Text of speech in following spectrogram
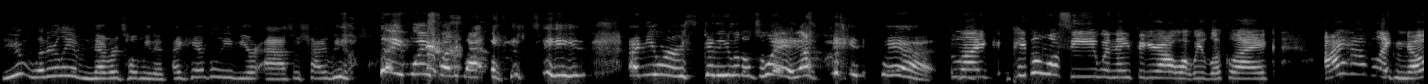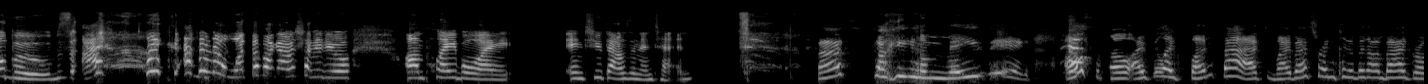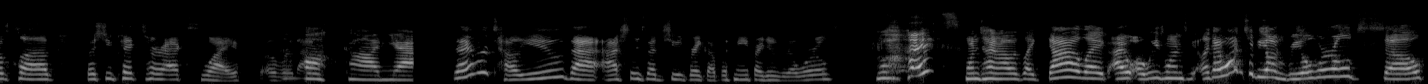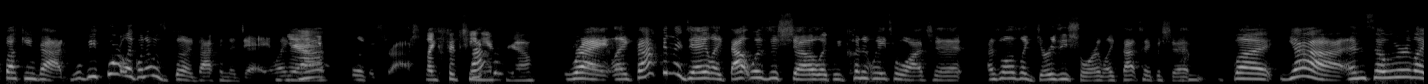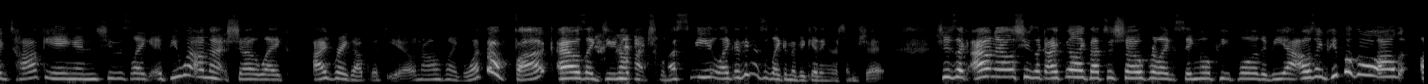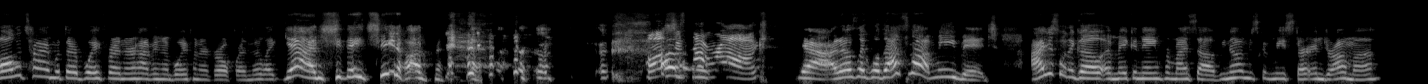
You literally have never told me this. I can't believe your ass was trying to be a Playboy bunny at 18 and you were a skinny little twig. I fucking can't. Like people will see when they figure out what we look like. I have like no boobs. I like I don't know what the fuck I was trying to do on Playboy in 2010. That's fucking amazing. Also, I feel like fun fact, my best friend could have been on Bad Girls Club, but she picked her ex-wife over that. Oh god, yeah. Did I ever tell you that Ashley said she would break up with me if I did Real World? What? One time I was like, yeah, like I always wanted to be like I wanted to be on Real World so fucking bad. Well, before like when it was good back in the day. Like Yeah. now I feel like it's trash. Like 15 That years ago. Right. Like back in the day, like that was a show. Like we couldn't wait to watch it, as well as like Jersey Shore, like that type of shit. But yeah, and so we were like talking, and she was like, if you went on that show, like I'd break up with you. And I was like, what the fuck? I was like, do you not trust me? Like, I think this is like in the beginning or some shit. She's like, I don't know. She's like, I feel like that's a show for like single people to be at. I was like, people go all all the time with their boyfriend or having a boyfriend or girlfriend. They're like, yeah, and she they cheat on them. well, she's not wrong. Yeah, and I was like, well, that's not me, bitch. I just want to go and make a name for myself. You know, I'm just gonna be starting drama.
